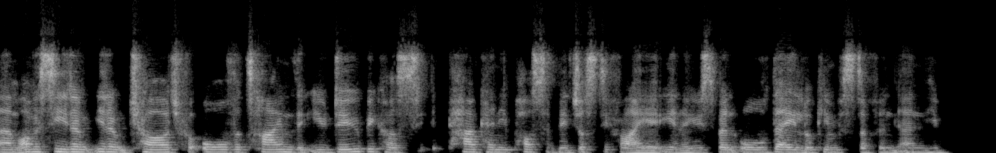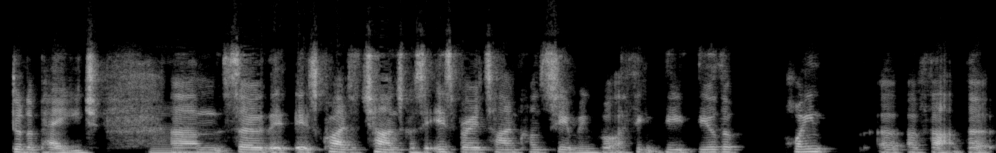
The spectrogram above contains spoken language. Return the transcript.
um, obviously you don't you don't charge for all the time that you do because how can you possibly justify it you know you spend all day looking for stuff and, and you've done a page mm. um, so it, it's quite a challenge because it is very time consuming but i think the, the other point uh, of that that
